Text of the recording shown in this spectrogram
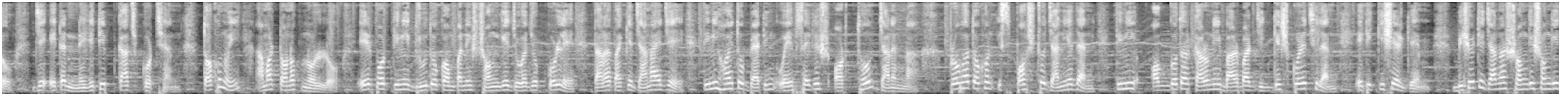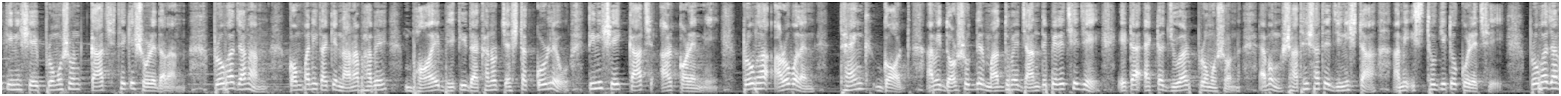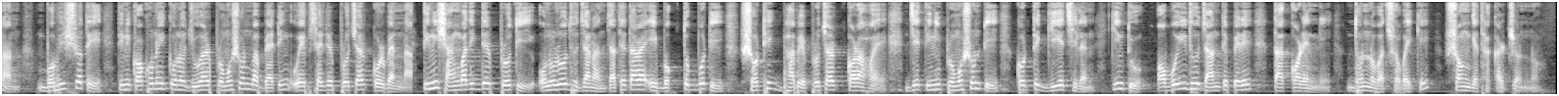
যে এটা নেগেটিভ কাজ করছেন, তখনই আমার টনক নড়ল। এরপর তিনি দ্রুত কোম্পানির সঙ্গে যোগাযোগ করলে তারা তাকে জানায় যে তিনি হয়তো ব্যাটিং ওয়েবসাইটের অর্থ জানেন না। প্রভা তখন স্পষ্ট জানিয়ে দেন, তিনি অজ্ঞতার কারণেই বারবার জিজ্ঞেস করেছিলেন, এটি কিসের গেম? বিষয়টি জানার সঙ্গে সঙ্গেই তিনি সেই প্রমোশন কাজ থেকে সরে দাঁড়ান। প্রভা জানান, কোম্পানি তাকে নানাভাবে ভয়, ভীতি দেখানোর চেষ্টা করলেও তিনি সেই কাজ আর করেননি। প্রভা আরও বলেন থ্যাংক গড। আমি দর্শকদের মাধ্যমে জানতে পেরেছি যে এটা একটা জুয়ার প্রমোশন এবং সাথে সাথে জিনিসটা আমি স্থগিত করেছি। প্রভা জানান, ভবিষ্যতে তিনি কখনোই কোনো জুয়ার প্রমোশন বা ব্যাটিং ওয়েবসাইটের প্রচার করবেন না। তিনি সাংবাদিকদের প্রতি অনুরোধ জানান যাতে তারা এই বক্তব্যটি সঠিকভাবে প্রচার করা হয়, যে তিনি প্রমোশনটি করতে গিয়েছিলেন। কিন্তু অবৈধ জানতে পেরে তা করেননি। ধন্যবাদ সবাইকে সঙ্গে থাকার জন্য।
